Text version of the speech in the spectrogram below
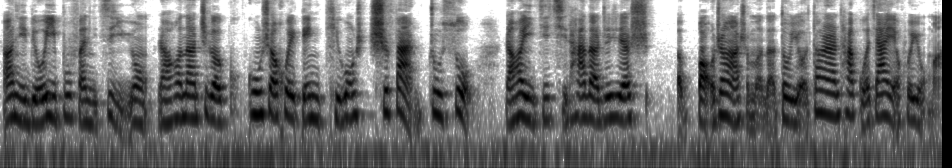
然后你留一部分你自己用，然后呢，这个公社会给你提供吃饭、住宿，然后以及其他的这些是。呃，保证啊什么的都有，当然他国家也会有嘛。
